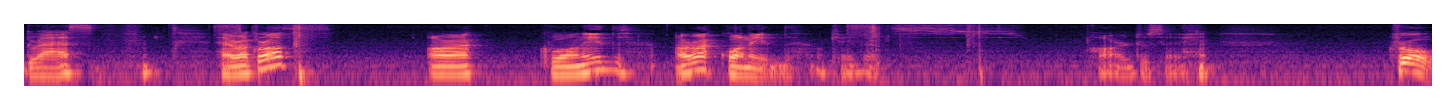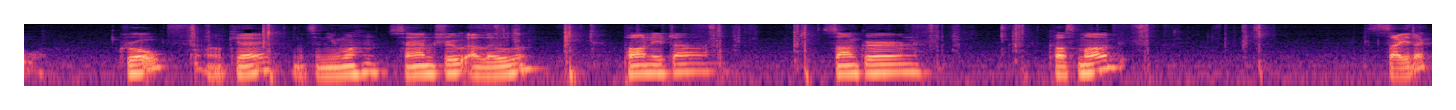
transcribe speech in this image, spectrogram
grass, Heracross, Araquanid. Araquanid. Okay, that's hard to say. Crow. Crow. Okay, that's a new one. Sandshrew, Alolan. Ponyta. Sunkern. Cosmog. Psyduck.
